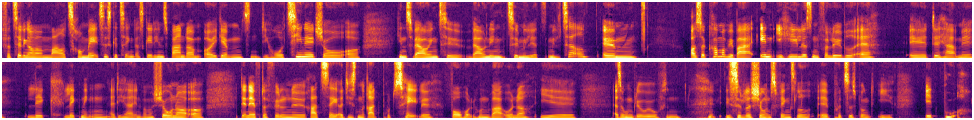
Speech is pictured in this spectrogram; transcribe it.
fortællinger om meget traumatiske ting, der skete i hendes barndom, og igennem sådan de hårde teenageår, og hendes værvning til, værvning til militæret. Øhm, og så kommer vi bare ind i hele sådan forløbet af øh, det her med læg, lægningen af de her informationer, og den efterfølgende retssag, og de sådan ret brutale forhold, hun var under i... Øh, altså hun blev jo sådan isolationsfængslet øh, på et tidspunkt i et bur.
